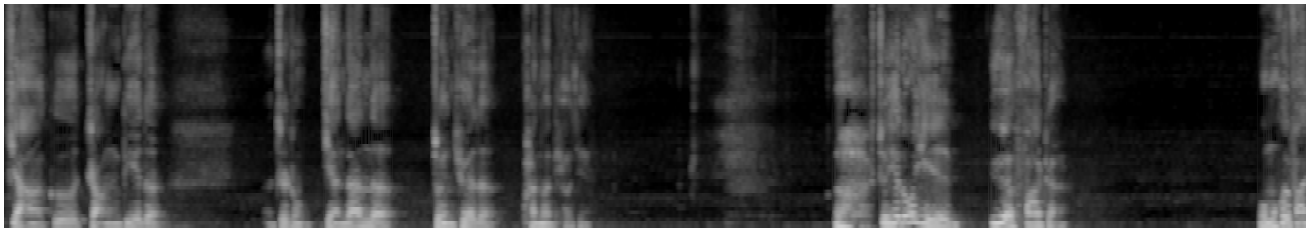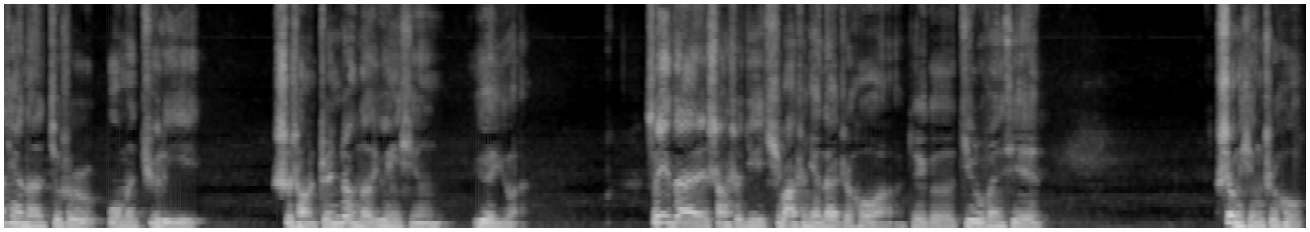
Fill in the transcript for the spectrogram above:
价格涨跌的这种简单的、准确的判断条件。啊，这些东西越发展，我们会发现呢，就是我们距离市场真正的运行越远。所以在上世纪七八十年代之后啊，这个技术分析盛行之后，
